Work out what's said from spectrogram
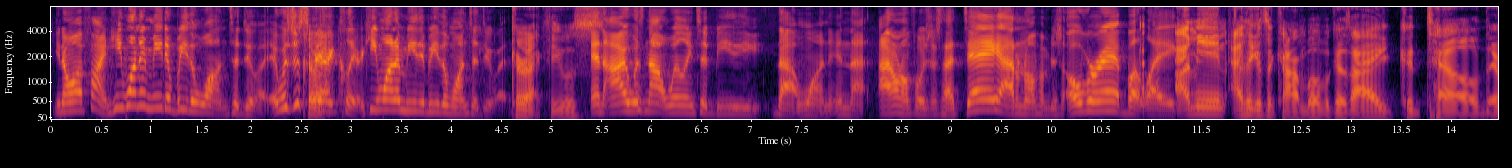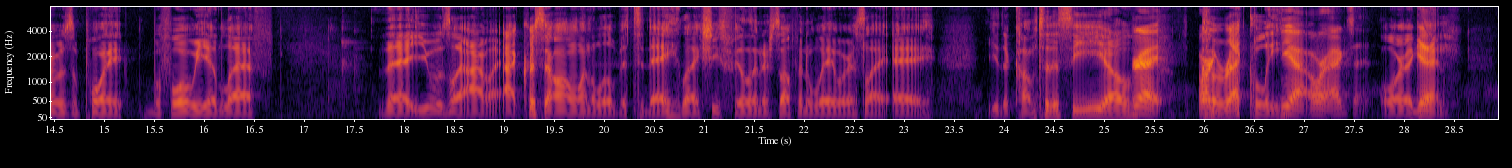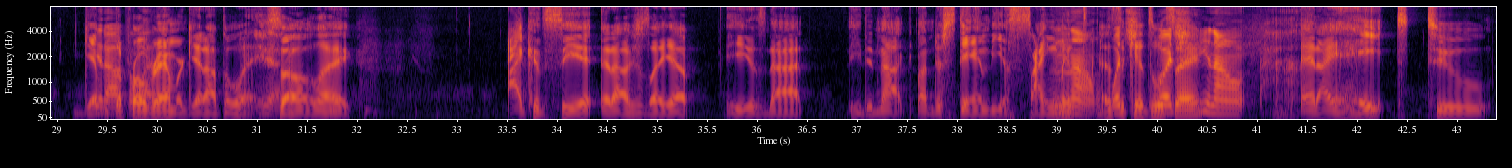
you know what? Fine. He wanted me to be the one to do it. It was just very clear. He wanted me to be the one to do it. Correct. He was. And I was not willing to be that one in that. I don't know if it was just that day. I don't know if I'm just over it, but like, I mean, I think it's a combo because I could tell there was a point before we had left that you was like, I'm like, I, Kristen on one a little bit today. Like she's feeling herself in a way where it's like, hey, either come to the CEO right. Or, correctly, Yeah, or exit. or again, get, Get with the program or get out the way. Yeah. So like, I could see it, and I was just like, yep, he is not. He did not understand the assignment, No, as which, the kids would which, say You know, and I hate to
